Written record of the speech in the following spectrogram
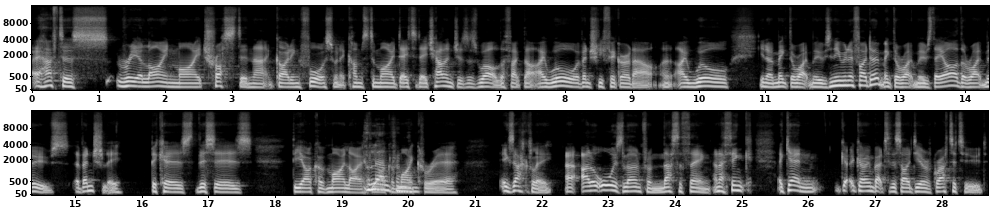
I have to s- realign my trust in that guiding force when it comes to my day to day challenges as well. The fact that I will eventually figure it out, I will, you know, make the right moves, and even if I don't make the right moves, they are the right moves eventually, because this is the arc of my life, You'll the arc of my them. career. Exactly, uh, I'll always learn from them. That's the thing. And I think, again, g- going back to this idea of gratitude,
